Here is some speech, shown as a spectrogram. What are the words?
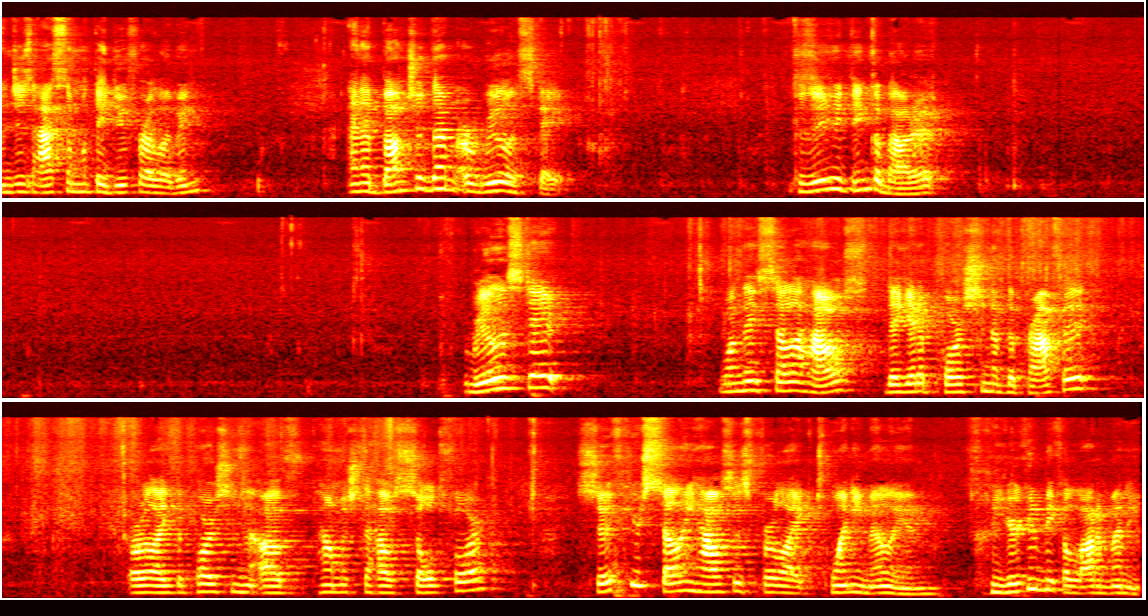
and just ask them what they do for a living. And a bunch of them are real estate. Because if you think about it, real estate, when they sell a house, they get a portion of the profit or like the portion of how much the house sold for. So if you're selling houses for like 20 million, you're gonna make a lot of money.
